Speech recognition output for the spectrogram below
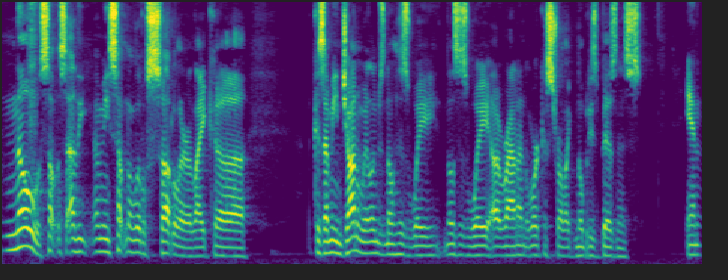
no, something. I mean, I mean something a little subtler, like because I mean, John Williams knows his way knows his way around an orchestra like nobody's business, and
